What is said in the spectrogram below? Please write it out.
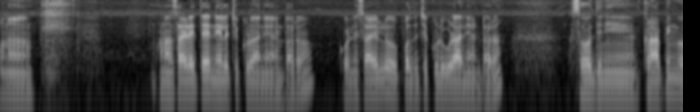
మన మన సైడ్ అయితే నేల చిక్కుడు అని అంటారు. కొన్ని సైడ్లు పొద చిక్కుడు కూడా అని అంటారు. సో దీని క్రాపింగ్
